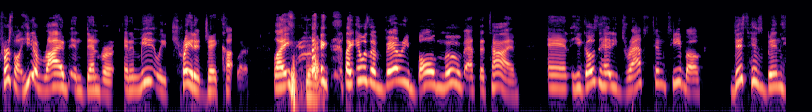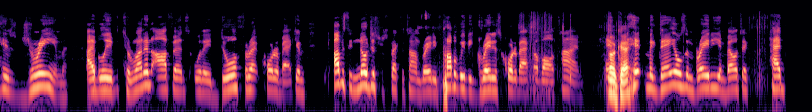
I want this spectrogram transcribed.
First of all, he arrived in Denver and immediately traded Jay Cutler. Like, Right. like, like it was a very bold move at the time. And he goes ahead, he drafts Tim Tebow. This has been his dream, I believe, to run an offense with a dual threat quarterback. And obviously, no disrespect to Tom Brady, probably the greatest quarterback of all time. And Okay. hit McDaniels and Brady and Belichick had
